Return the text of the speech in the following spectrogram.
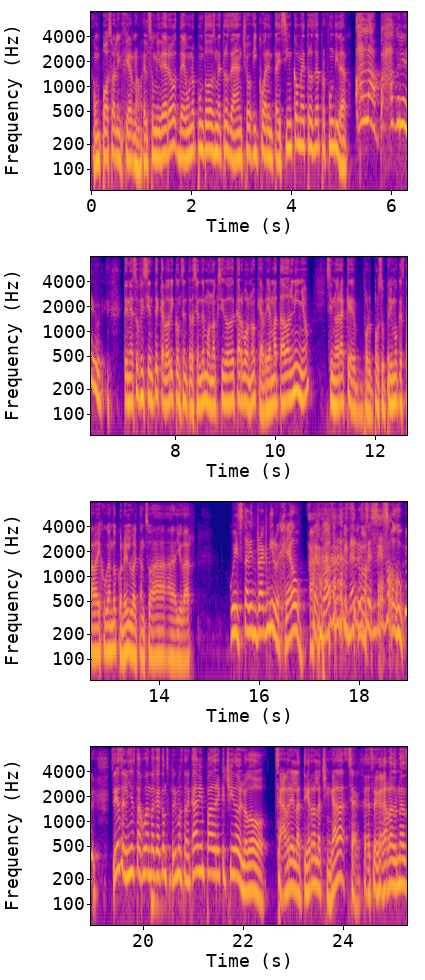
A un pozo al infierno. El sumidero de 1.2 metros de ancho y 45 metros de profundidad ¡A la madre! tenía suficiente calor y concentración de monóxido de carbono que habría matado al niño, si no era que por, por su primo que estaba ahí jugando con él lo alcanzó a, a ayudar. Güey, está bien Drag Me to Hell. ¿Te acuerdas al final? Sí, es eso. güey. Sí, es el niño está jugando acá con su primo, están acá, bien padre, qué chido. Y luego se abre la tierra, la chingada, se agarra de unas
